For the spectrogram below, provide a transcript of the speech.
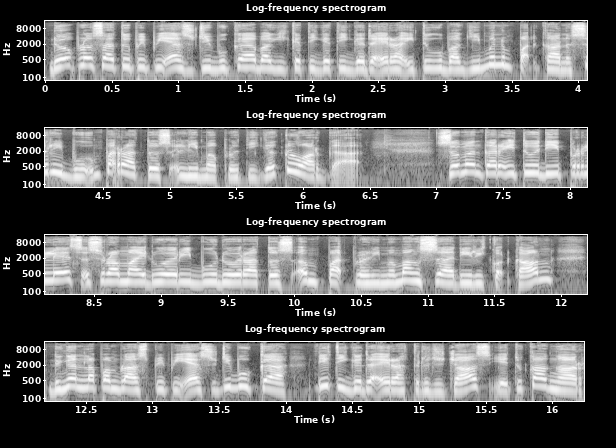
21 PPS dibuka bagi ketiga-tiga daerah itu bagi menempatkan 1,453 keluarga. Sementara itu di Perlis, seramai 2,245 mangsa direkodkan dengan 18 PPS dibuka di tiga daerah terjejas iaitu Kangar,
